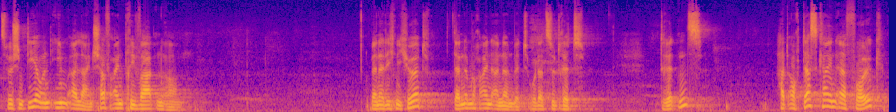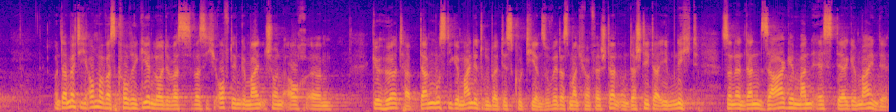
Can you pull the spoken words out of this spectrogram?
zwischen dir und ihm allein. Schaff einen privaten Raum. Wenn er dich nicht hört, dann nimm noch einen anderen mit oder zu dritt. Drittens, hat auch das keinen Erfolg, und da möchte ich auch mal was korrigieren, Leute, was, was ich oft in Gemeinden schon auch ähm, gehört habe. Dann muss die Gemeinde drüber diskutieren, so wird das manchmal verstanden. Und das steht da eben nicht, sondern dann sage man es der Gemeinde.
